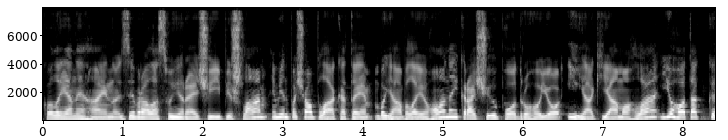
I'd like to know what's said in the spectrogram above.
Коли я негайно зібрала свої речі і пішла, він почав плакати, бо я була його найкращою подругою, і як я могла його так кинути.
